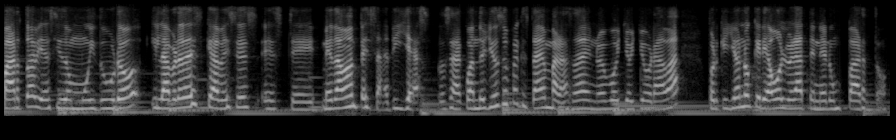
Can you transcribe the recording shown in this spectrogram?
parto había sido muy duro y la verdad es que a veces este, me daban pesadillas. O sea, cuando yo supe que estaba embarazada de nuevo, yo lloraba porque yo no quería volver a tener un parto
